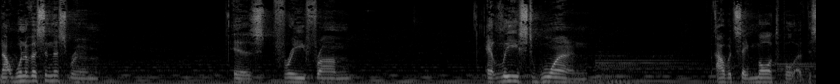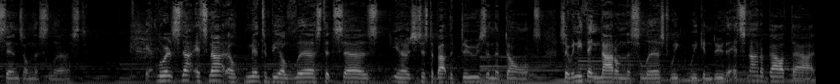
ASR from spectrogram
not one of us in this room is free from at least one, I would say multiple of the sins on this list. Lord, it's not, it's not a, meant to be a list that says, you know, it's just about the do's and the don'ts. So anything not on this list, we, we can do that. It's not about that.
